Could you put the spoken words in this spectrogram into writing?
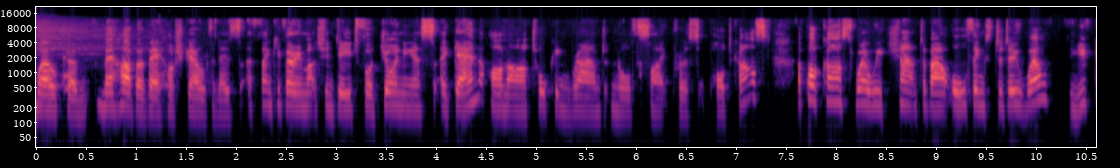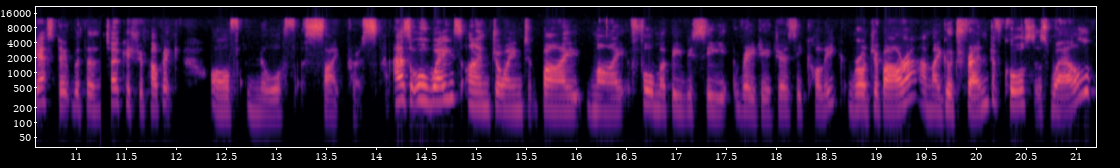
Welcome. Mehaba ve hoş geldiniz. Thank you very much indeed for joining us again on our Talking Round North Cyprus podcast, a podcast where we chat about all things to do, well, you've guessed it, with the Turkish Republic of North Cyprus. As always, I'm joined by my former BBC Radio Jersey colleague, Roger Barra, and my good friend, of course, as well.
